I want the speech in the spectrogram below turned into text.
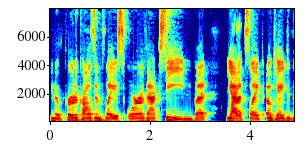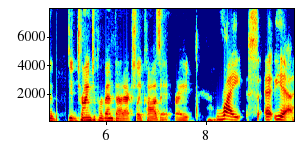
you know, protocols in place or a vaccine. But yeah, Right. it's like, okay, did the did trying to prevent that actually cause it, right? Right. S- uh, yeah.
